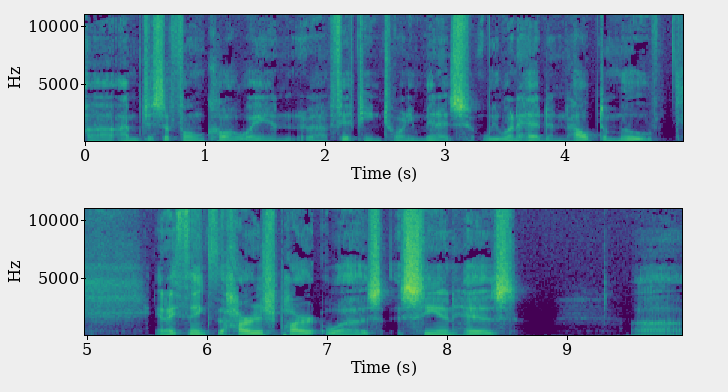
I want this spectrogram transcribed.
uh, I'm just a phone call away in uh, 15, 20 minutes. We went ahead and helped him move. And I think the hardest part was seeing his uh,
